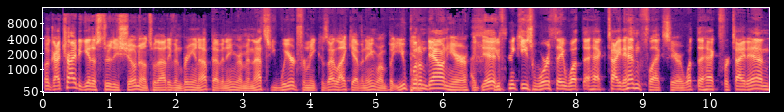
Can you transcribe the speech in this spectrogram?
Look, I tried to get us through these show notes without even bringing up Evan Engram, and that's weird for me because I like Evan Engram, But you put yeah. him down here. I did. You think he's worth a what the heck tight end flex here? What the heck for tight end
